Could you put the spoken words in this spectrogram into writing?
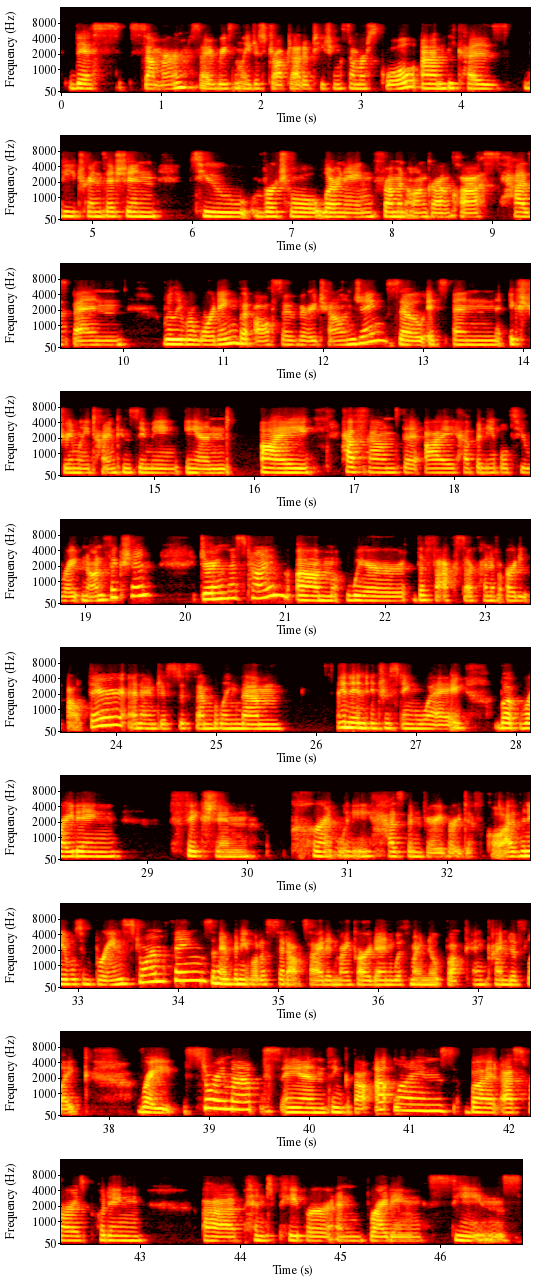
this summer. So I recently just dropped out of teaching summer school um, because the transition to virtual learning from an on ground class has been really rewarding, but also very challenging. So it's been extremely time consuming. And I have found that I have been able to write nonfiction during this time um, where the facts are kind of already out there and I'm just assembling them in an interesting way. But writing fiction currently has been very, very difficult. I've been able to brainstorm things and I've been able to sit outside in my garden with my notebook and kind of like write story maps and think about outlines. But as far as putting uh, pen to paper and writing scenes,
